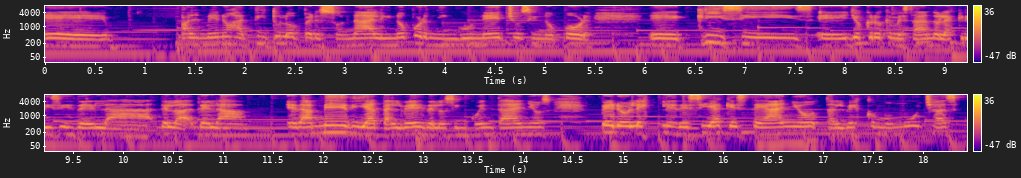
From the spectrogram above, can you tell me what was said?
Eh, al menos a título personal y no por ningún hecho, sino por eh, crisis. yo creo que me está dando la crisis de la, de la, de la edad media, tal vez de los 50 años, pero les, decía que este año, tal vez como muchas,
